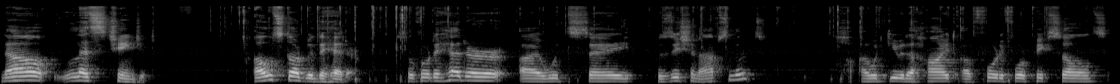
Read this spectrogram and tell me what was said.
Now let's change it. I'll start with the header. So for the header I would say position absolute. I would give it a height of 44 pixels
